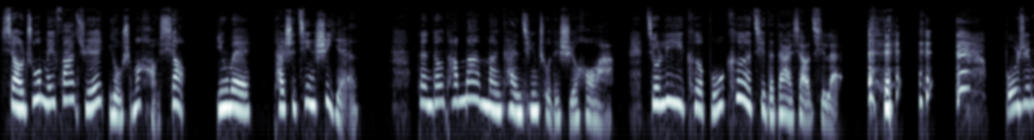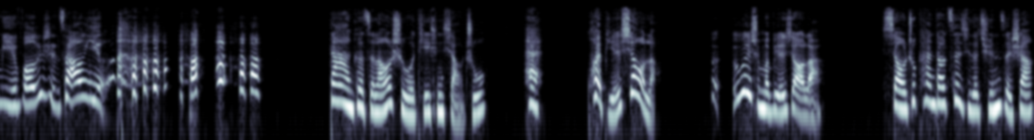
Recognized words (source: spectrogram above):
小猪没发觉有什么好笑，因为它是近视眼。但当他慢慢看清楚的时候啊，就立刻不客气的大笑起来。不是蜜蜂，是苍蝇。大个子老鼠提醒小猪：“嗨，快别笑了！”“为什么别笑了？”小猪看到自己的裙子上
